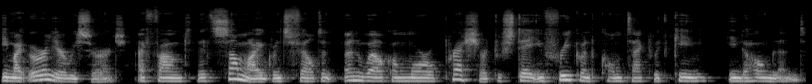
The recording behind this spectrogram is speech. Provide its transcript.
In my earlier research, I found that some migrants felt an unwelcome moral pressure to stay in frequent contact with kin in the homeland.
